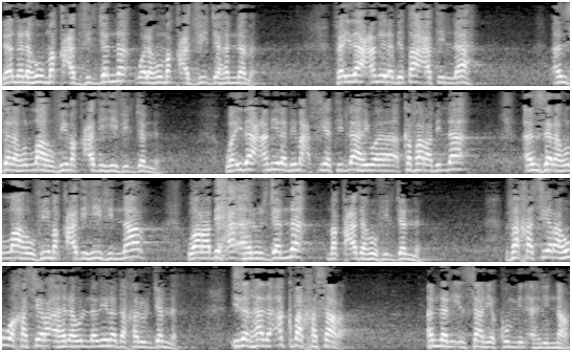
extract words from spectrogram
لأن له مقعد في الجنة وله مقعد في جهنم. فإذا عمل بطاعة الله أنزله الله في مقعده في الجنة. وإذا عمل بمعصية الله وكفر بالله أنزله الله في مقعده في النار. وربح أهل الجنة مقعده في الجنة. فخسره وخسر أهله الذين دخلوا الجنة. إذا هذا أكبر خسارة. أن الإنسان يكون من أهل النار.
